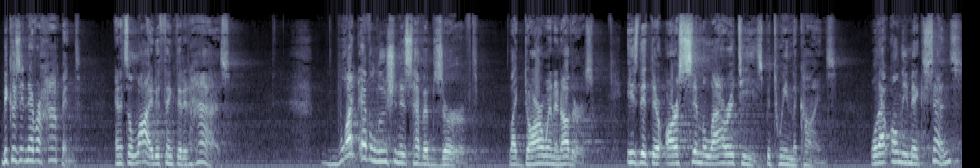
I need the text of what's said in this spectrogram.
because it never happened. And it's a lie to think that it has. What evolutionists have observed, like Darwin and others, is that there are similarities between the kinds. Well, that only makes sense.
